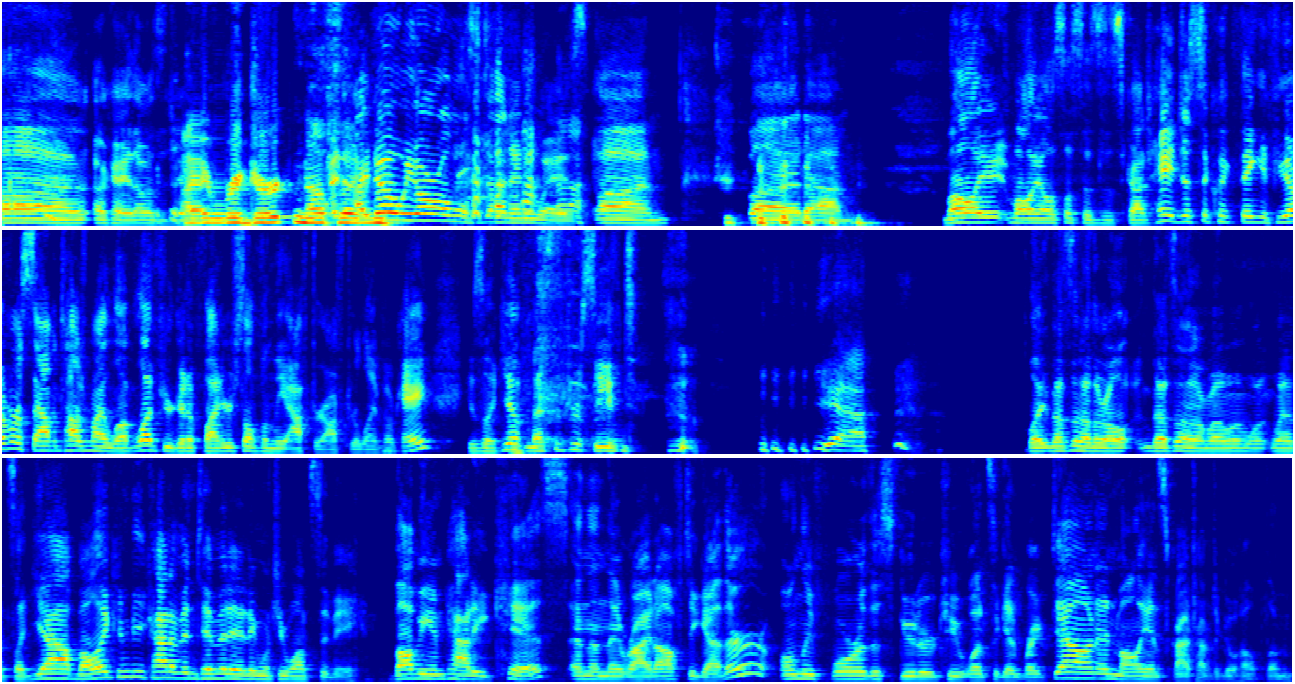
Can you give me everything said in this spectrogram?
uh, okay, that was a joke. I regret nothing. I, I know we are almost done, anyways. Um, but um, Molly Molly also says to Scratch, "Hey, just a quick thing. If you ever sabotage my love life, you're gonna find yourself in the after afterlife. Okay?" He's like, "Yep, message received." yeah. like that's another that's another moment when, when it's like, yeah, Molly can be kind of intimidating when she wants to be. Bobby and Patty kiss, and then they ride off together, only for the scooter to once again break down, and Molly and Scratch have to go help them.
